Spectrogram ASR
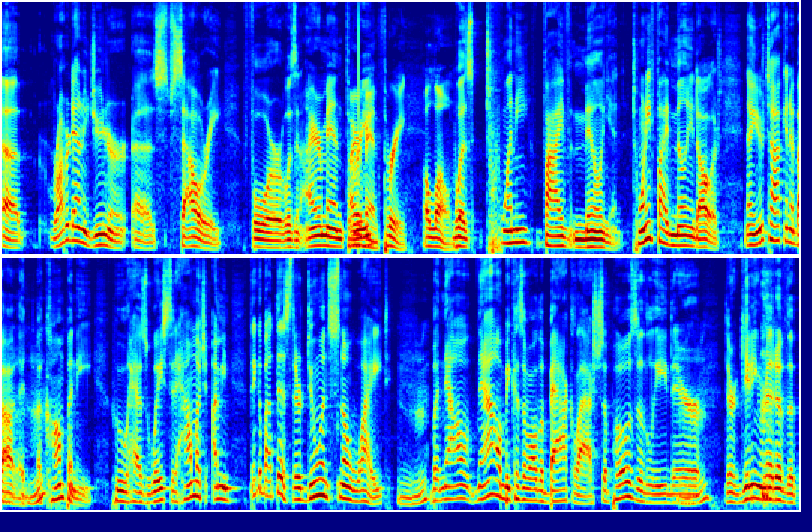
uh, Robert Downey Jr.'s salary for was an Iron Man three Iron Man three alone. was 25 million 25 million dollars now you're talking about Mm-hmm. a, a company who has wasted how much i mean think about this they're doing snow white Mm-hmm. but now now because of all the backlash supposedly they're Mm-hmm. They're getting rid of the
